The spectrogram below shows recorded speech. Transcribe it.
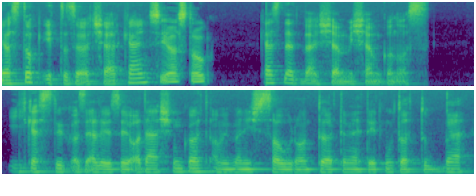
Sziasztok, itt a Zöld Sárkány. Sziasztok! Kezdetben semmi sem gonosz. Így kezdtük az előző adásunkat, amiben is Sauron történetét mutattuk be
